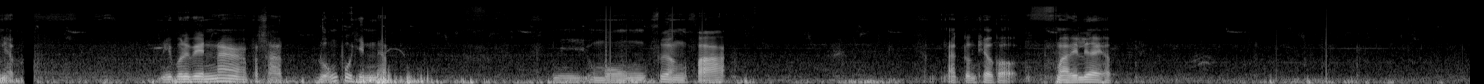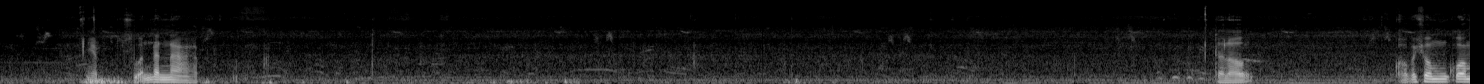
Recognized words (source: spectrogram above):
เนี่ยครับ มีบริเวณหน้าปราสาทหลวงปู่หินนะครับ มีอุโมงค์เฟื่องฟ้า นักท่องเที่ยวก็มาเรื่อยๆครับเนี่ยครับสวนด้านหน้าครับแต่เราขอไปชมความ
